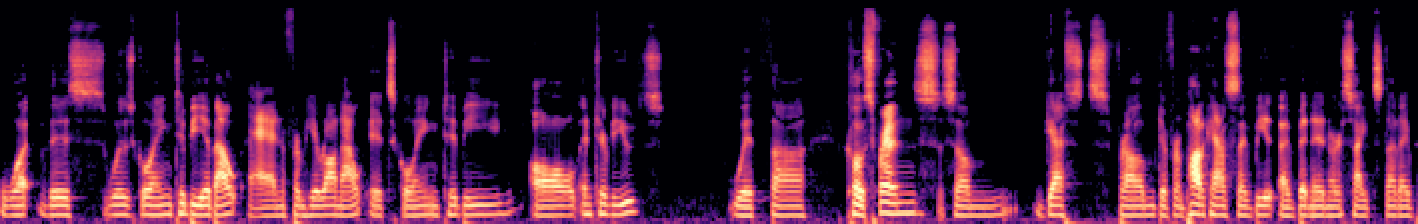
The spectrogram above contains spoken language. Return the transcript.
what this was going to be about, and from here on out, it's going to be all interviews with uh, close friends, some guests from different podcasts I've be I've been in or sites that I've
